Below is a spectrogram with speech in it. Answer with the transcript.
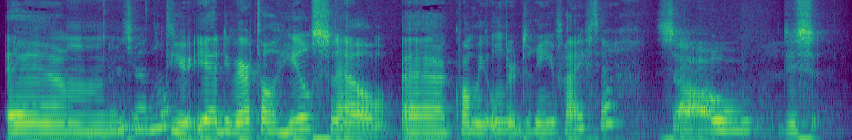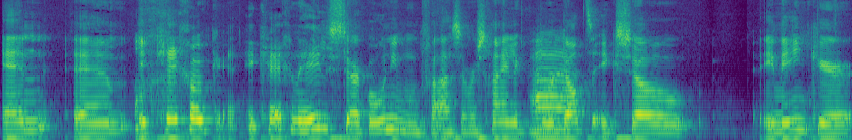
ehm, Weet je dat nog? die, ja, die werd al heel snel, eh, kwam hij onder 53. Zo. Dus, en ehm, ik kreeg ook ik kreeg een hele sterke honeymoonfase. Waarschijnlijk Ah. doordat ik zo in één keer...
